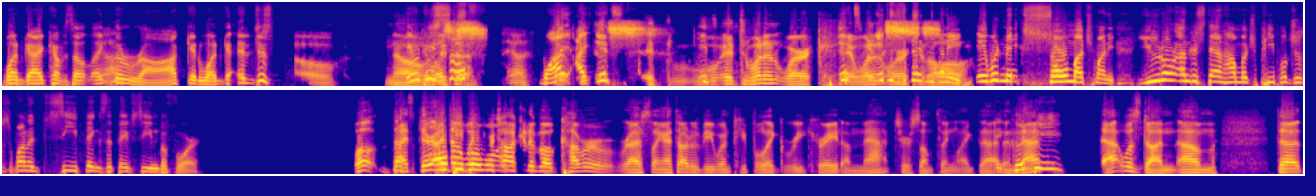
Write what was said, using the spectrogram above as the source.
one guy comes out like Yeah. The Rock, and one guy and just Oh no! It would be it's so- just- yeah. why? Like, I, it's it w- it wouldn't work. It wouldn't work at money. all. It would make so much money. You don't understand how much people just want to see things that they've seen before. Well, I, there, I thought when we were want. talking about cover wrestling, I thought it would be when people like recreate a match or something like that, It and could that be. that was done. Um, the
